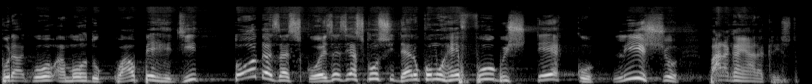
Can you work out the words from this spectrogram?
por amor do qual perdi todas as coisas e as considero como refúgio, esterco, lixo para ganhar a Cristo.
